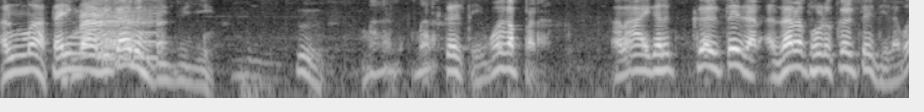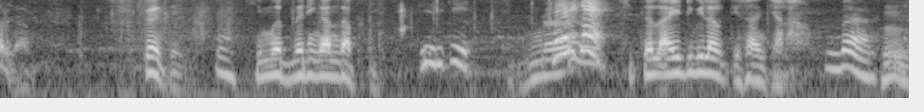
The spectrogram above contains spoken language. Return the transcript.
आणि म्हातारी मामी काय म्हणते तुझी? हम्म, मला मला कळतंय. वगप्पडा आणि ऐकायला कळतंय जरा जरा थोडं कळतंय तिला बरं का. कळतंय. हं. ही मधलं रिंगाण दाबते. तिथं लाइट बी लावते सांच्याला. बर. हम्म.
